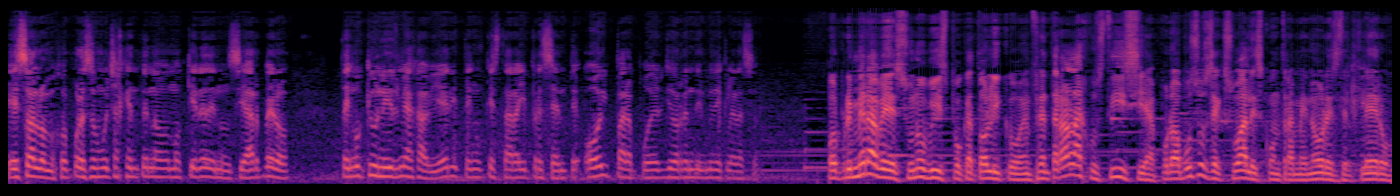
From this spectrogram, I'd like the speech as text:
eso a lo mejor por eso mucha gente no, no quiere denunciar, pero tengo que unirme a Javier y tengo que estar ahí presente hoy para poder yo rendir mi declaración. Por primera vez, un obispo católico enfrentará la justicia por abusos sexuales contra menores del clero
